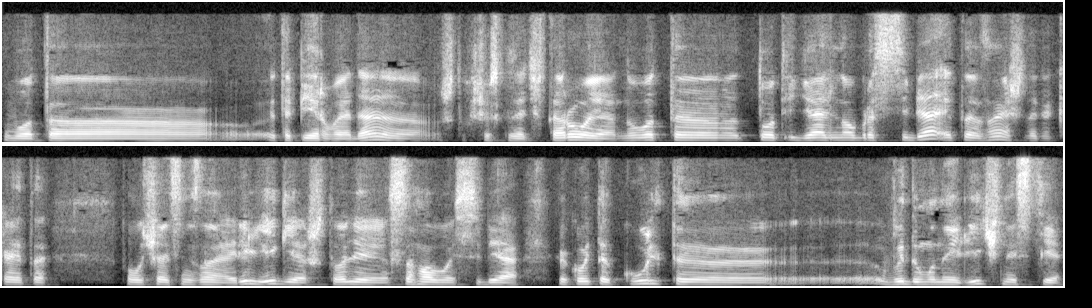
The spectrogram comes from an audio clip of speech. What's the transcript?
Вот это первое, да, что хочу сказать. Второе, ну вот э, тот идеальный образ себя, это, знаешь, это какая-то получается, не знаю, религия, что ли, самого себя, какой-то культ э, выдуманной личности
